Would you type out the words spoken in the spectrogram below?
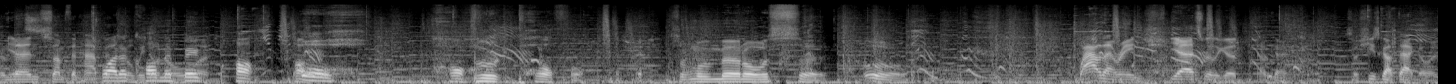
and Yes. then something happens. Try to but we call don't me know Big what. Papa. Big Papa. Some of man always said. Oh. Wow, that range. Yeah, it's really good. Okay. So she's got that going.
